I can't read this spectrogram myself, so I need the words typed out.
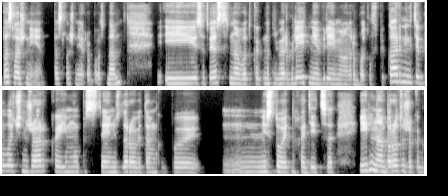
посложнее, посложнее работа, да. И, соответственно, вот как, например, в летнее время он работал в пекарне, где было очень жарко, ему по состоянию здоровья там как бы не стоит находиться. Или наоборот, уже как,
